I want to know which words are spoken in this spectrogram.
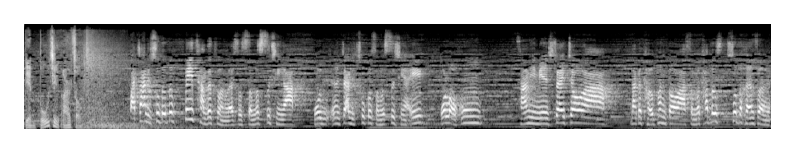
便不胫而走。把家里说的都非常的准了，是什么事情啊？我嗯家里出过什么事情？啊哎，我老公厂里面摔跤啊，那个头碰到啊，什么他都说的很准。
